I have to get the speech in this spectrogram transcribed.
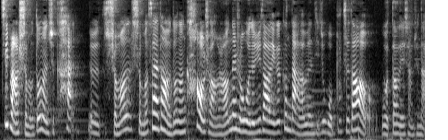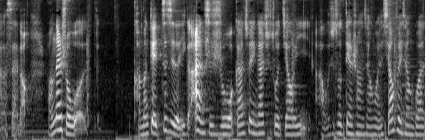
基本上什么都能去看，就什么什么赛道你都能靠上。然后那时候我就遇到了一个更大的问题，就我不知道我到底想去哪个赛道。然后那时候我可能给自己的一个暗示是说，我干脆应该去做交易啊，我去做电商相关、消费相关。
